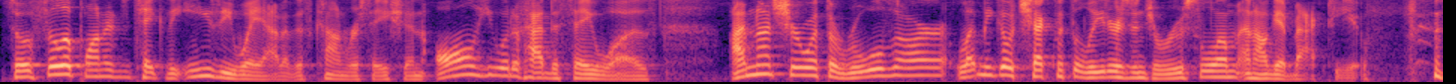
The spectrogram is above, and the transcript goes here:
So if Philip wanted to take the easy way out of this conversation, all he would have had to say was, I'm not sure what the rules are. Let me go check with the leaders in Jerusalem and I'll get back to you.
